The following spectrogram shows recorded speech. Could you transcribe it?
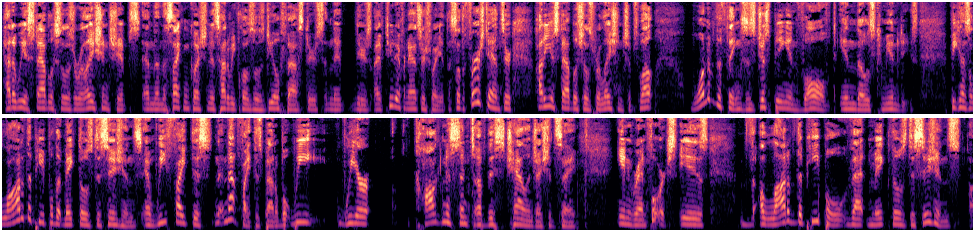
how do we establish those relationships? And then the second question is, how do we close those deals faster? And there's, I have two different answers for you. So the first answer, how do you establish those relationships? Well, one of the things is just being involved in those communities because a lot of the people that make those decisions, and we fight this, not fight this battle, but we, we are cognizant of this challenge, I should say, in Grand Forks is a lot of the people that make those decisions, uh,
